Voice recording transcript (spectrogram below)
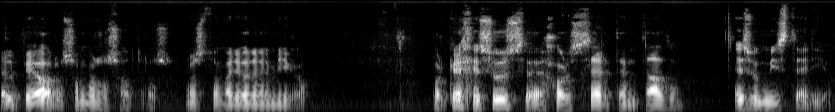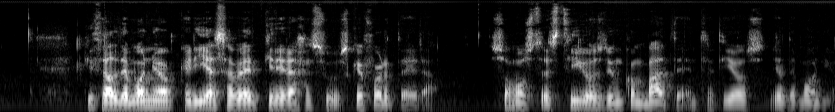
El peor somos nosotros, nuestro mayor enemigo. ¿Por qué Jesús se dejó ser tentado? Es un misterio. Quizá el demonio quería saber quién era Jesús, qué fuerte era. Somos testigos de un combate entre Dios y el demonio.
